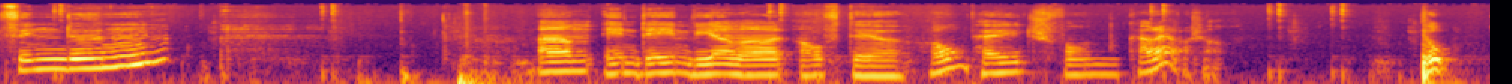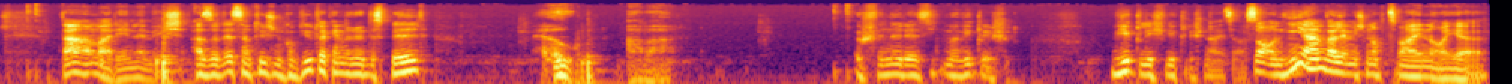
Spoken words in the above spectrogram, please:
finden ähm, indem wir mal auf der Homepage von Carrera schauen. So, da haben wir den nämlich. Also das ist natürlich ein computergeneriertes Bild. Oh, aber ich finde, der sieht mal wirklich, wirklich, wirklich nice aus. So, und hier haben wir nämlich noch zwei neue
